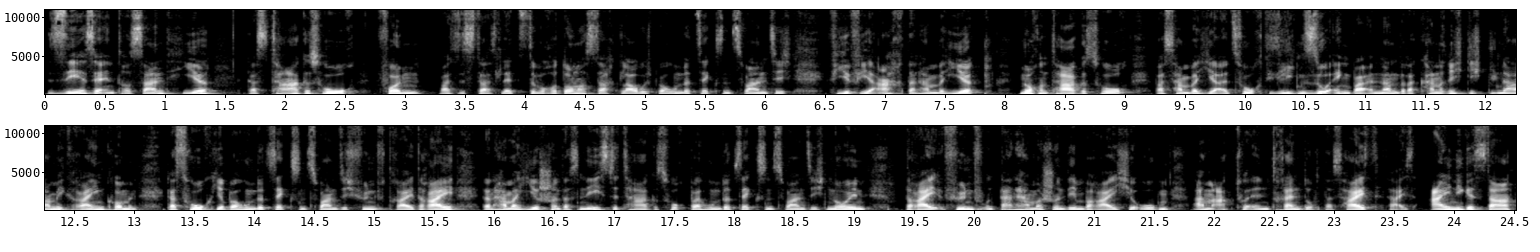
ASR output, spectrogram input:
Sehr, sehr interessant. Hier das Tageshoch von, was ist das, letzte Woche Donnerstag, glaube ich, bei 126,448. Dann haben wir hier noch ein Tageshoch. Was haben wir hier als Hoch? Die liegen so eng beieinander. Da kann richtig Dynamik reinkommen. Das Hoch hier bei 126,533. Dann haben wir hier schon das nächste Tageshoch bei 126,935. Und dann haben wir schon den Bereich hier oben am aktuellen Trend durch. Das heißt, da ist einiges da,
